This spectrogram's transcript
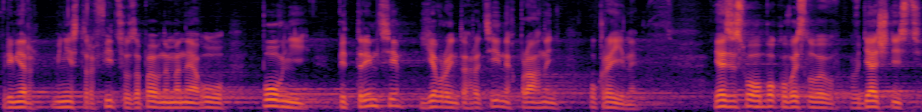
Прем'єр-міністр Фіцо запевнив мене у повній підтримці євроінтеграційних прагнень України. Я зі свого боку висловив вдячність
